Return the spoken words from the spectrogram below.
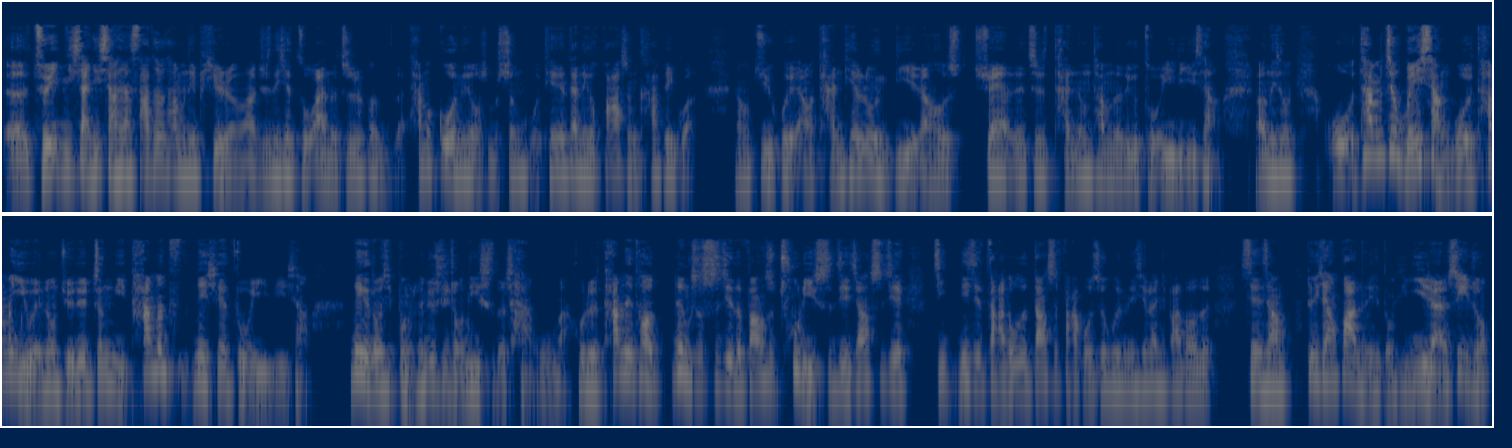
呃，所以你想，你想想萨特他们那批人啊，就是那些左岸的知识分子，他们过那种什么生活？天天在那个花神咖啡馆，然后聚会，然后谈天论地，然后宣扬，就是谈论他们的这个左翼理想。然后那种我他们就没想过，他们以为那种绝对真理，他们那些左翼理想那个东西本身就是一种历史的产物嘛，或者他们那套认识世界的方式、处理世界、将世界进那些杂多的当时法国社会的那些乱七八糟的现象对象化的那些东西，已然是一种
